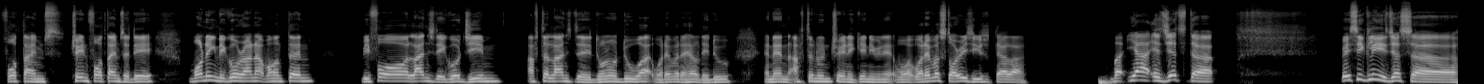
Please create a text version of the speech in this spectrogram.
four times, train four times a day. Morning, they go run up mountain. Before lunch, they go gym. After lunch, they don't know do what, whatever the hell they do. And then afternoon train again, even wha- whatever stories he used to tell. Uh. But yeah, it's just the, basically, it's just, uh,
